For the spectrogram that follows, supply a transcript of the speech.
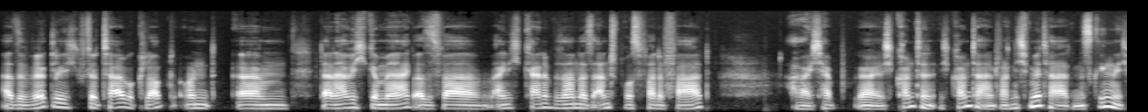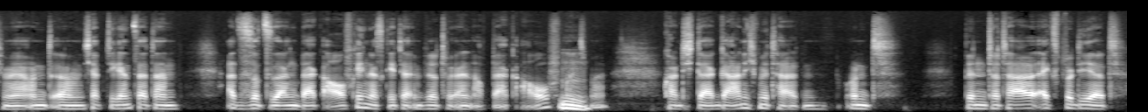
Also wirklich total bekloppt. Und ähm, dann habe ich gemerkt, also es war eigentlich keine besonders anspruchsvolle Fahrt. Aber ich habe, äh, ich konnte, ich konnte einfach nicht mithalten. Es ging nicht mehr. Und ähm, ich habe die ganze Zeit dann, als es sozusagen bergauf ging, das geht ja im Virtuellen auch bergauf manchmal, konnte ich da gar nicht mithalten und bin total explodiert.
